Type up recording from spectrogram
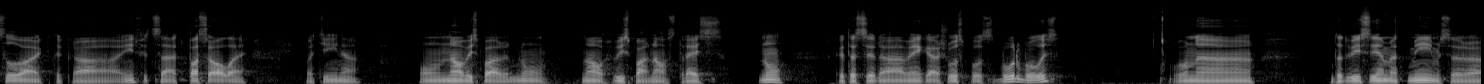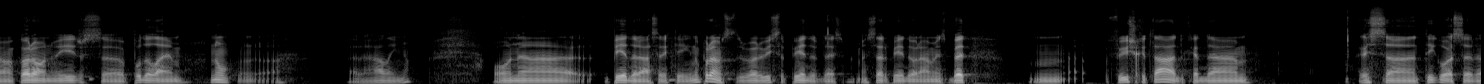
cilvēki kā, inficēti pasaulē vai Ķīnā. Un nav vispār, nu, nav, vispār nav stresa. Nu, ka tas ir uh, vienkārši uzpūsts burbulis. Un uh, tad visi iemet mīmēs ar uh, koronavīrusu uh, pudelēm, nu, ar aliņu. Un uh, piedarās rītīgi. Nu, protams, tur var visur piedarboties. Mēs arī piedalāmies. Bet mm, fiška tāda, ka uh, es uh, tikos ar,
